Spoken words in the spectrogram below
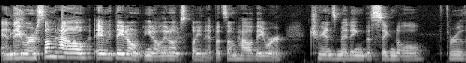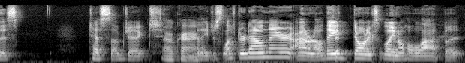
and they were somehow, I mean, they don't, you know, they don't explain it, but somehow they were transmitting the signal through this test subject. Okay. And they just left her down there. I don't know. They don't explain a whole lot, but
